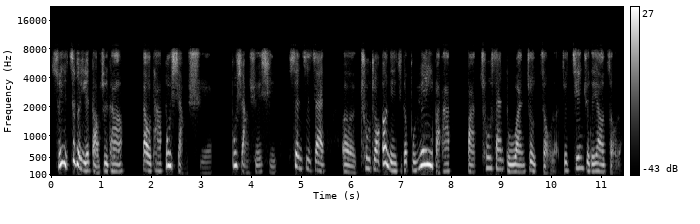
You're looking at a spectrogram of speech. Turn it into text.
所以这个也导致他到他不想学，不想学习，甚至在呃初中二年级都不愿意把他把初三读完就走了，就坚决的要走了。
